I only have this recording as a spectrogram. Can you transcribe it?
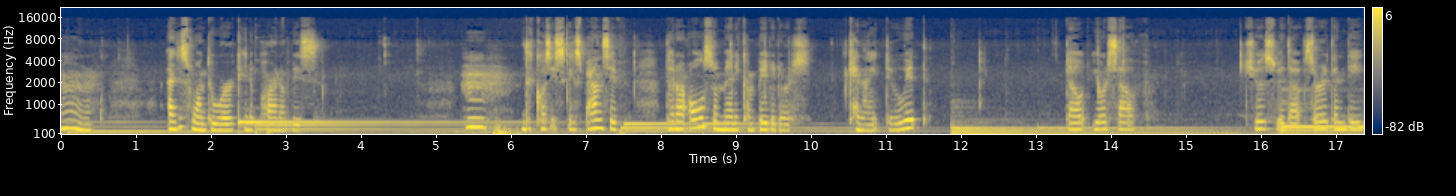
Hmm. I just want to work in a part of this. Hmm. The cost is expensive. There are also many competitors. Can I do it? Doubt yourself. Choose without certainty.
